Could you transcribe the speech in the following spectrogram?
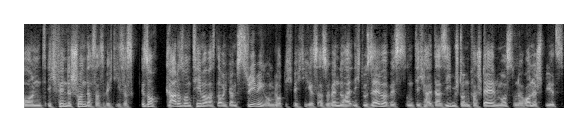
Und ich finde schon, dass das wichtig ist. Das ist auch gerade so ein Thema, was, glaube ich, beim Streaming unglaublich wichtig ist. Also wenn du halt nicht du selber bist und dich halt da sieben Stunden verstellen musst und eine Rolle spielst,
